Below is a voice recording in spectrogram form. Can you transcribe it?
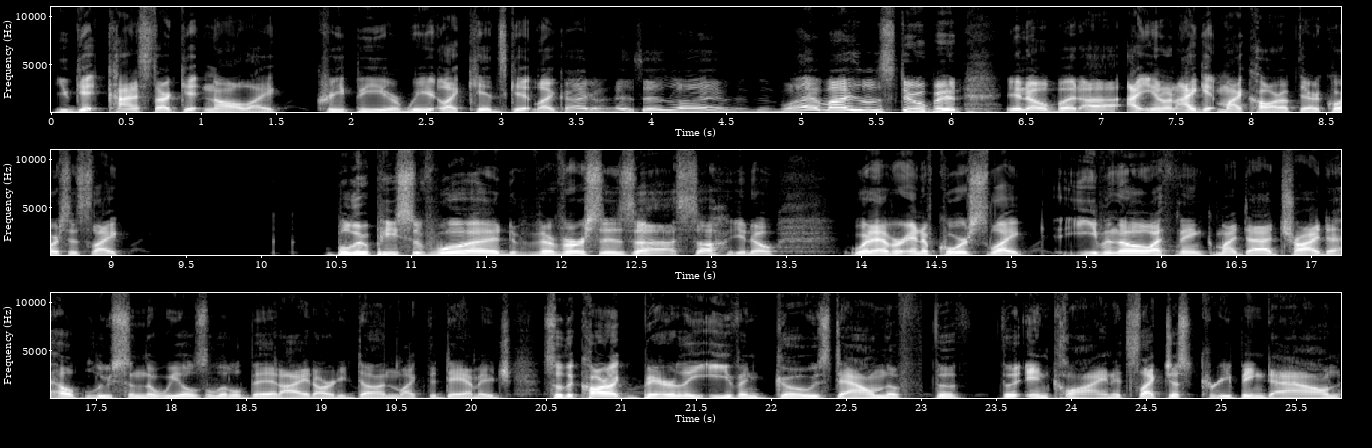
you get kind of start getting all like creepy or weird, like kids get like, I don't, this is why, why am I so stupid? You know, but uh, I, you know, and I get my car up there. Of course, it's like blue piece of wood versus, uh, so you know, whatever. And of course, like even though I think my dad tried to help loosen the wheels a little bit, I had already done like the damage, so the car like barely even goes down the the the incline. It's like just creeping down.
